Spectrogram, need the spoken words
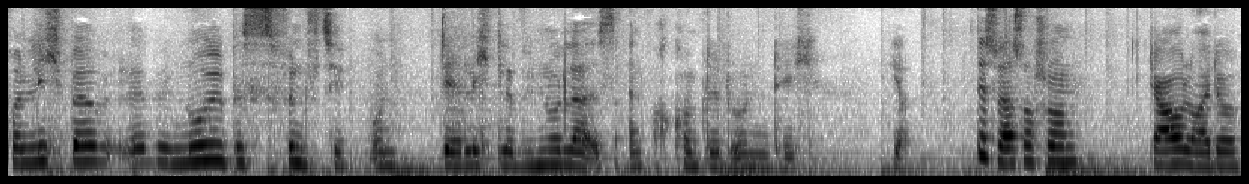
von Lichtlevel 0 bis 15. Und der Lichtlevel 0 ist einfach komplett unnötig. Ja, das war's auch schon. Ciao, Leute.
